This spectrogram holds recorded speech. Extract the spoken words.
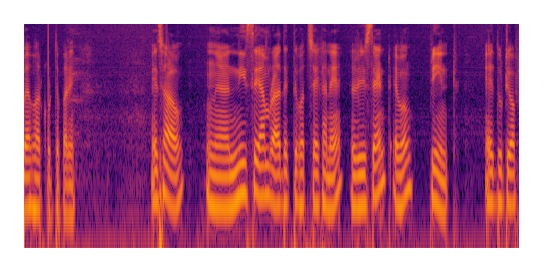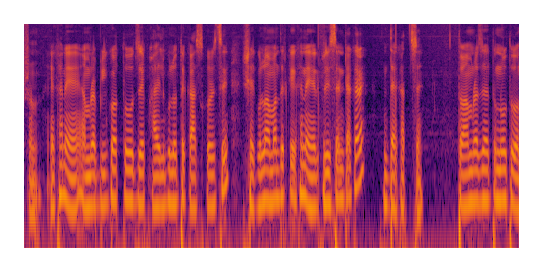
ব্যবহার করতে পারি। এছাড়াও নিচে আমরা দেখতে পাচ্ছি এখানে রিসেন্ট এবং প্রিন্ট এই দুটি অপশন এখানে আমরা বিগত যে ফাইলগুলোতে কাজ করেছি, সেগুলো আমাদেরকে এখানে রিসেন্ট আকারে দেখাচ্ছে। তো আমরা যেহেতু নতুন,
